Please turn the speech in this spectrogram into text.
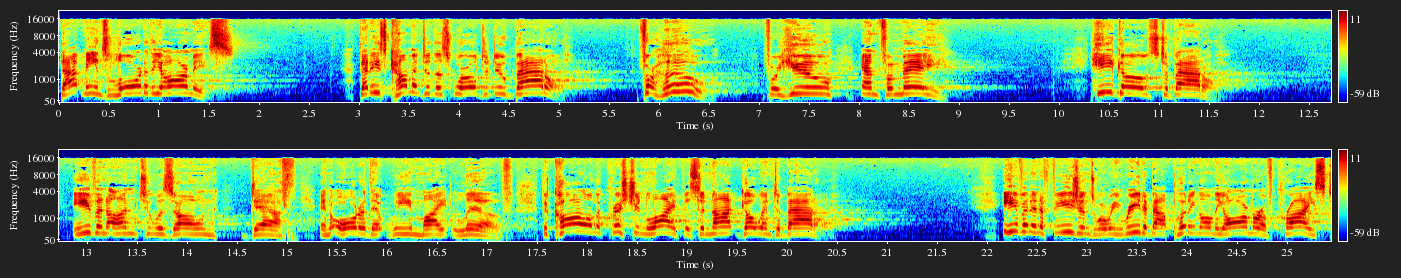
that means Lord of the armies. That He's come into this world to do battle. For who? For you and for me. He goes to battle, even unto His own death in order that we might live. The call on the Christian life is to not go into battle. Even in Ephesians, where we read about putting on the armor of Christ,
